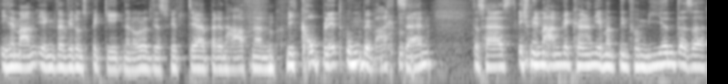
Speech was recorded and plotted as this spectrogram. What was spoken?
Ich nehme an, irgendwer wird uns begegnen, oder? Das wird ja bei den Hafnern nicht komplett unbewacht sein. Das heißt, ich nehme an, wir können jemanden informieren, dass er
